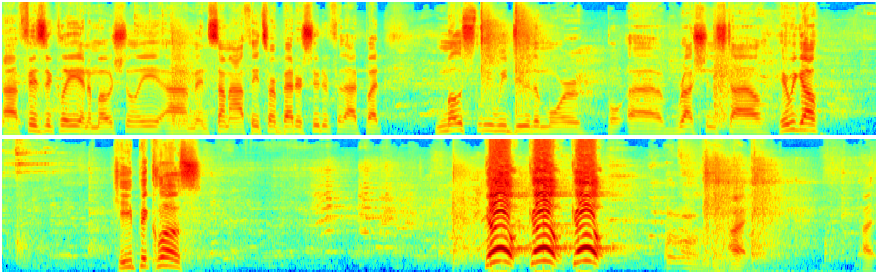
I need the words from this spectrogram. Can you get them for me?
uh, physically and emotionally. Um, and some athletes are better suited for that. But mostly, we do the more uh, Russian style. Here we go. Keep it close. Go, go, go. All right. All right.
